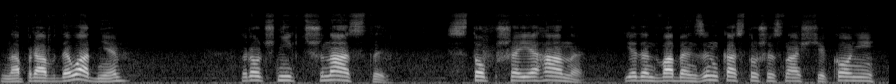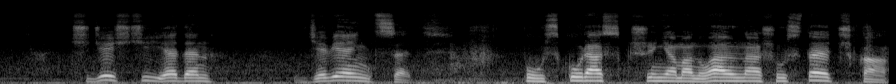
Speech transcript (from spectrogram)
naprawdę ładnie. Rocznik 13. 100 przejechane. 1.2 benzynka, 116 koni, 31 900. Półskóra, skrzynia manualna, szósteczka.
